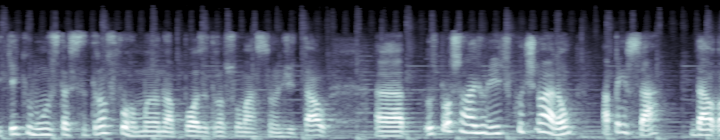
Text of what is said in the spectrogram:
e o que, que o mundo está se transformando após a transformação digital, uh, os profissionais jurídicos continuarão a pensar da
